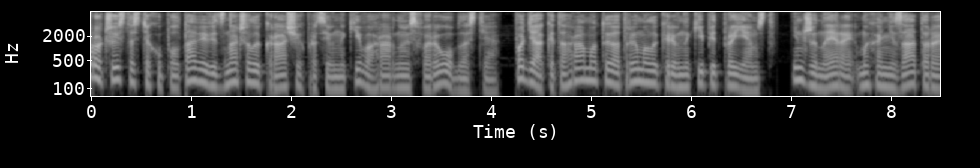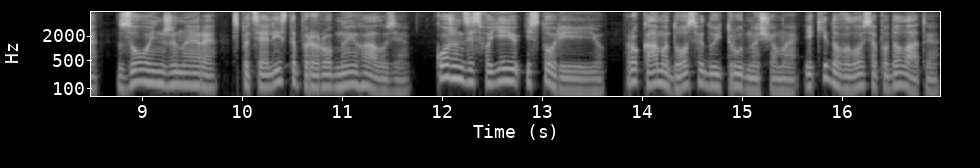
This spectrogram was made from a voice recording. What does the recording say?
Урочистостях у Полтаві відзначили кращих працівників аграрної сфери області. Подяки та грамоти отримали керівники підприємств, інженери, механізатори, зооінженери, спеціалісти переробної галузі. Кожен зі своєю історією, роками досвіду й труднощами, які довелося подолати.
